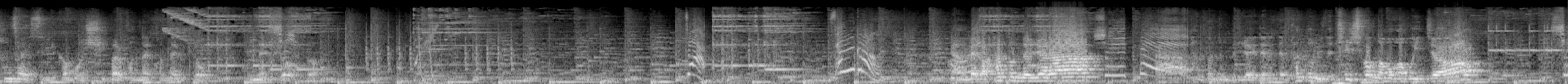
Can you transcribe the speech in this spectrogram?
천사 있으니까 뭐 시발 건날 건날 필요 건날 필요 없어. 짝 성공 양배가 판돈 늘려라. 실패 아, 판돈 좀 늘려야 되는데 판돈 이제 70억 넘어가고 있죠. 10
